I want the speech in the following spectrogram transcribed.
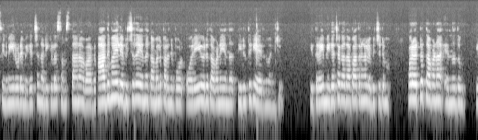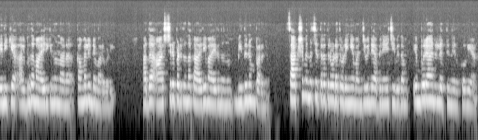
സിനിമയിലൂടെ മികച്ച നടിക്കുള്ള സംസ്ഥാന അവാർഡും ആദ്യമായി ലഭിച്ചത് എന്ന് കമൽ പറഞ്ഞപ്പോൾ ഒരേ ഒരു തവണയെന്ന് തിരുത്തുകയായിരുന്നു അഞ്ജു. ഇത്രയും മികച്ച കഥാപാത്രങ്ങൾ ലഭിച്ചിട്ടും ഒരൊറ്റ തവണ എന്നതും എനിക്ക് അത്ഭുതമായിരിക്കുന്നെന്നാണ് കമലിന്റെ മറുപടി. അത് ആശ്ചര്യപ്പെടുത്തുന്ന കാര്യമായിരുന്നെന്നും മിഥുനും പറഞ്ഞു. സാക്ഷ്യം എന്ന ചിത്രത്തിലൂടെ തുടങ്ങിയ മഞ്ജുവിന്റെ അഭിനയ ജീവിതം എമ്പുരാനിലെത്തി നിൽക്കുകയാണ്.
